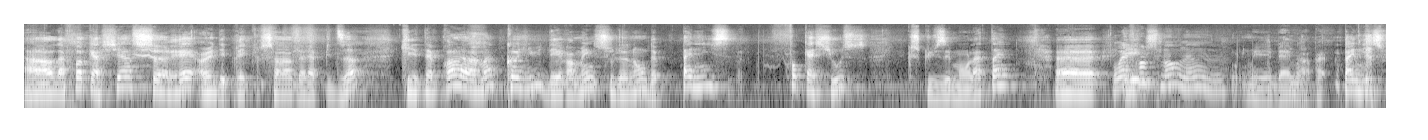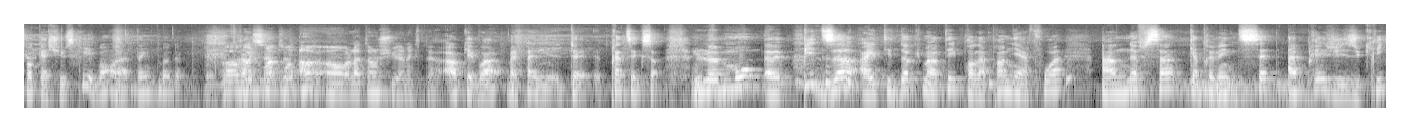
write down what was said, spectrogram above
Alors, la focaccia serait un des précurseurs de la pizza, qui était probablement connu des Romains sous le nom de panis focaccius. Excusez mon latin. Euh, Ouais, et- franchement, là. euh, mais, ben, ben, panis focaccius, qui est bon en latin, toi? De, de Oh, moi, français, moi, toi? moi, oh, en latin, je suis un expert. OK, voilà. Ben, pratique ça. Le mot euh, pizza a été documenté pour la première fois en 997 après Jésus-Christ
